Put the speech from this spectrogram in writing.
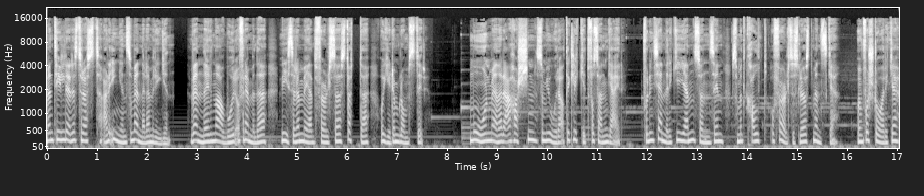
Men til deres trøst er det ingen som vender dem ryggen. Venner, naboer og fremmede viser dem medfølelse, støtte og gir dem blomster. Moren mener det er hasjen som gjorde at det klikket for sønnen Geir, for hun kjenner ikke igjen sønnen sin som et kaldt og følelsesløst menneske, og hun forstår ikke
